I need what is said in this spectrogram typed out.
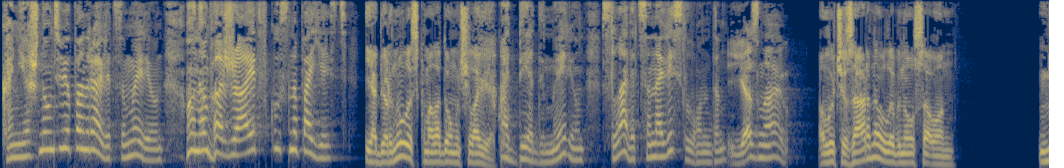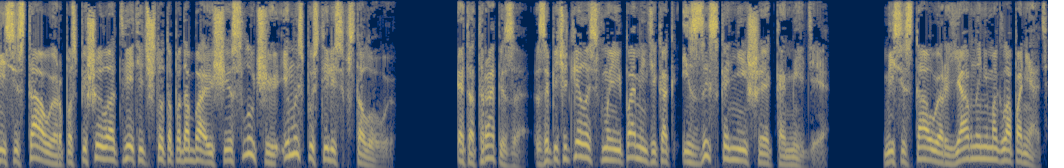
Конечно, он тебе понравится, Мэрион. Он обожает вкусно поесть. И обернулась к молодому человеку. Обеды Мэрион славятся на весь Лондон. Я знаю. Лучезарно улыбнулся он. Миссис Тауэр поспешила ответить что-то подобающее случаю, и мы спустились в столовую. Эта трапеза запечатлелась в моей памяти как изысканнейшая комедия. Миссис Тауэр явно не могла понять,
